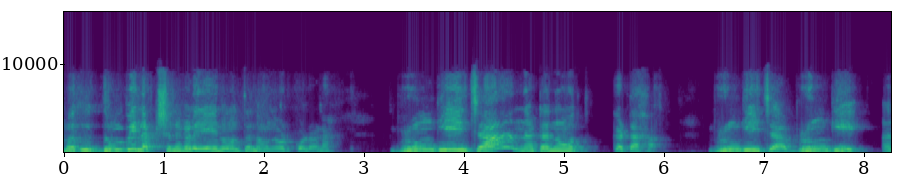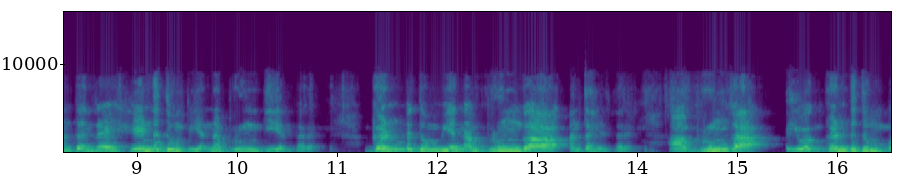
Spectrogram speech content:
ಮೊದಲು ದುಂಬಿ ಲಕ್ಷಣಗಳು ಏನು ಅಂತ ನಾವು ನೋಡ್ಕೊಳ್ಳೋಣ. ಭೃಂಗೀಚ ನಟನೋತ್ಕಟಃ. ಭೃಂಗೀಚ, ಭೃಂಗಿ ಅಂತಂದ್ರೆ ಹೆಣ್ಣು ದುಂಬಿಯನ್ನ ಭೃಂಗಿ ಅಂತಾರೆ. ಗಂಡು ದುಂಬಿಯನ್ನ ಭೃಂಗ ಅಂತ ಹೇಳ್ತಾರೆ. ಆ ಭೃಂಗ ಇವಾಗ ಗಂಡು ದುಂಬ,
